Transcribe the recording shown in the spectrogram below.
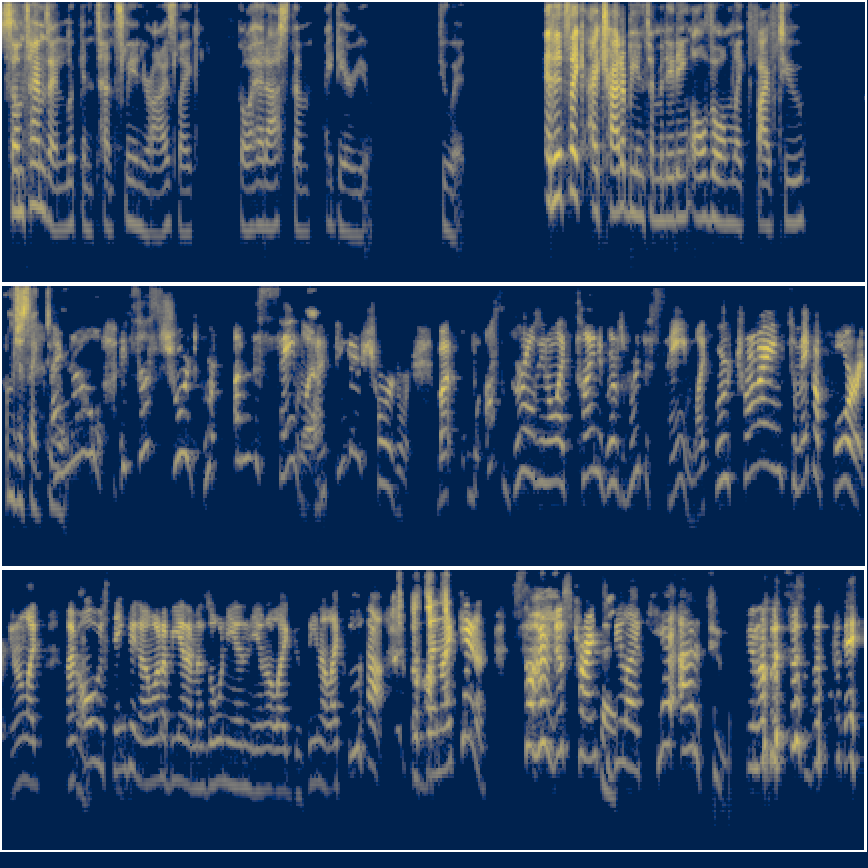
sometimes I look intensely in your eyes, like, go ahead, ask them. I dare you. Do it. And it's like I try to be intimidating, although I'm like five two. I'm just like, do I it. know. It's us short. I'm the same. Like I think I'm shorter, but us girls, you know, like tiny girls, we're the same. Like we're trying to make up for it. You know, like I'm Right. always thinking I want to be an Amazonian. You know, like Xena, like but then I can't. So I'm just trying to be like, yeah, attitude. You know, this is the thing.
